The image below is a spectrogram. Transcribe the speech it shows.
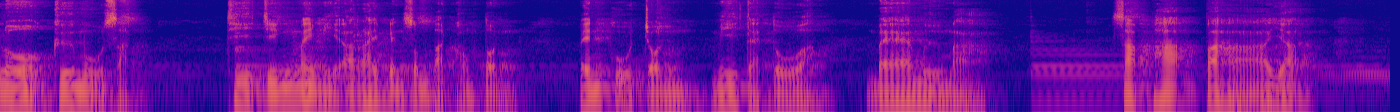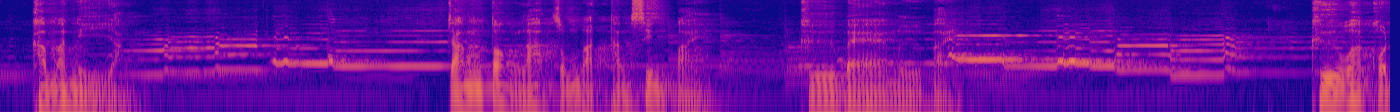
โลกคือหมู่สัตว์ ที่จริงไม่มีอะไรเป็นสมบัติของตน เป็นผู้จนมีแต่ตัว แบมือมา สัพพะปหายะ คมณียังจำต้องละสมบัติทั้งสิ้นไป คือแบมือไป คือว่าคน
